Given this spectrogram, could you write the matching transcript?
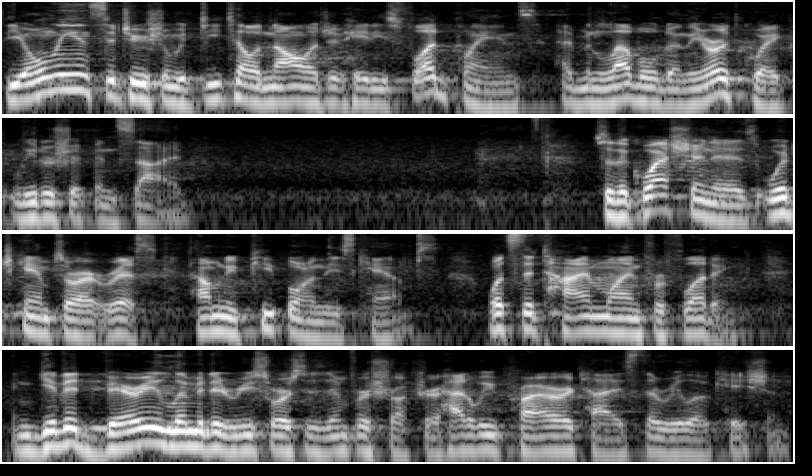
The only institution with detailed knowledge of Haiti's floodplains had been leveled in the earthquake, leadership inside. So the question is which camps are at risk? How many people are in these camps? What's the timeline for flooding? And given very limited resources infrastructure, how do we prioritize the relocation?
